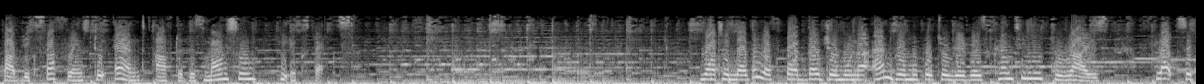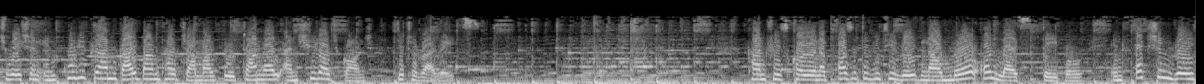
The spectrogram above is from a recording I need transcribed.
Public sufferings to end after this monsoon, he expects. Water level of Podda, Jamuna and Brahmaputra rivers continue to rise. Flood situation in Kurigram, Gaibandha, Jamalpur, Tangail and Sirajganj deteriorates. Country's corona positivity rate now more or less stable. Infection rate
